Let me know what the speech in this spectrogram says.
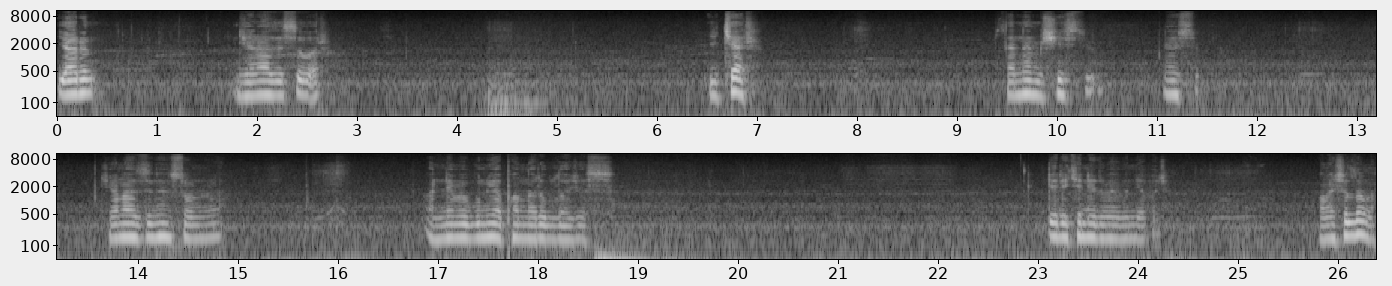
Yarın cenazesi var. İlker. Senden bir şey istiyorum. Ne istiyorsun? Cenazeden sonra anneme bunu yapanları bulacağız. Gerekeni ödememi yapacağım. Anlaşıldı mı?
